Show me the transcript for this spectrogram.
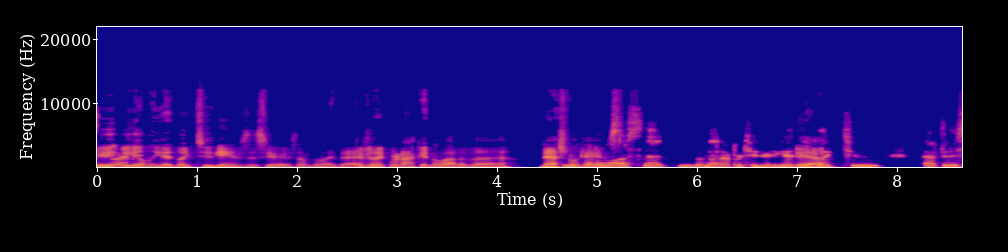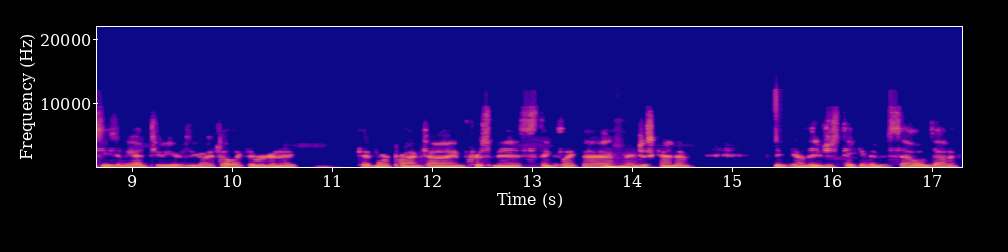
Too. We, we mean, only get like two games this year or something like that. I feel like we're not getting a lot of uh national we kind of lost that that opportunity. I think Yeah. like two after the season we had two years ago, I felt like they were going to get more prime time, Christmas, things like that, and they Mhm. just kind of, you know, they've just taken themselves out of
